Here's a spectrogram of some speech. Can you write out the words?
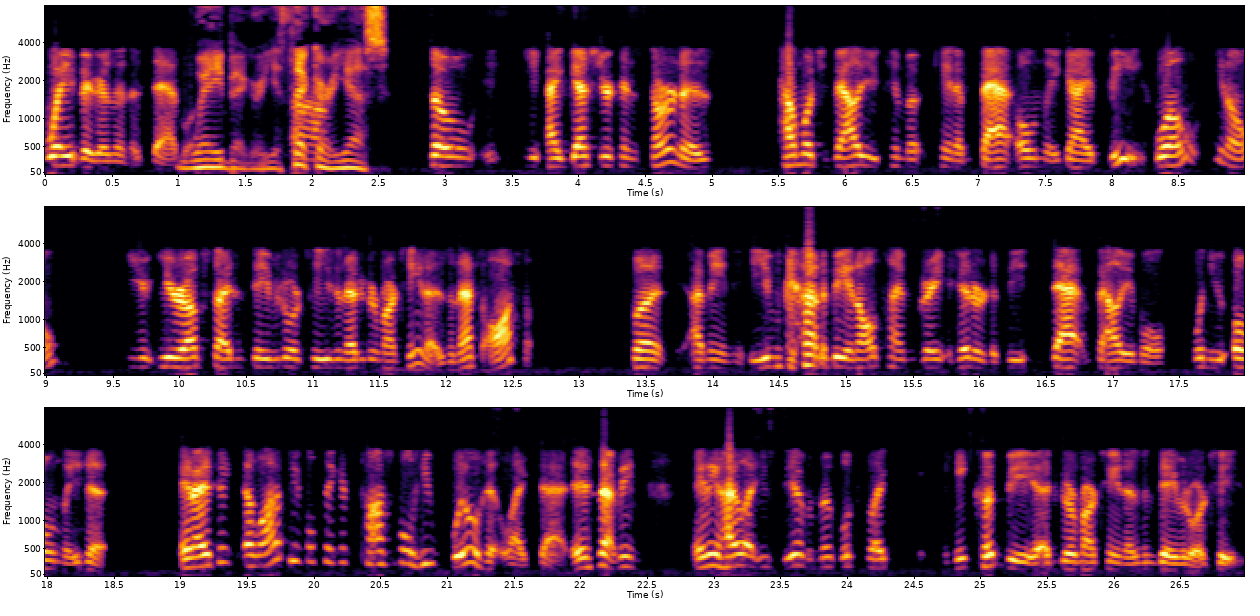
way bigger than his dad was. Way bigger, you thicker, Um, yes. So I guess your concern is how much value can a, can a bat only guy be? Well, you know, your, your upside is David Ortiz and Edgar Martinez, and that's awesome. But I mean, you've got to be an all-time great hitter to be that valuable when you only hit. And I think a lot of people think it's possible he will hit like that. And I mean, any highlight you see of him, it looks like he could be Edgar Martinez and David Ortiz.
